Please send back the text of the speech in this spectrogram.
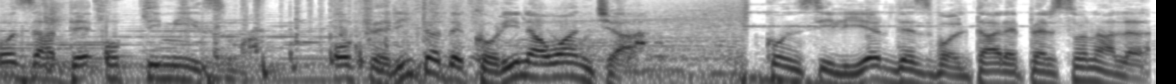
Doza de optimism. Oferită de Corina Oancea, consilier dezvoltare personală.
